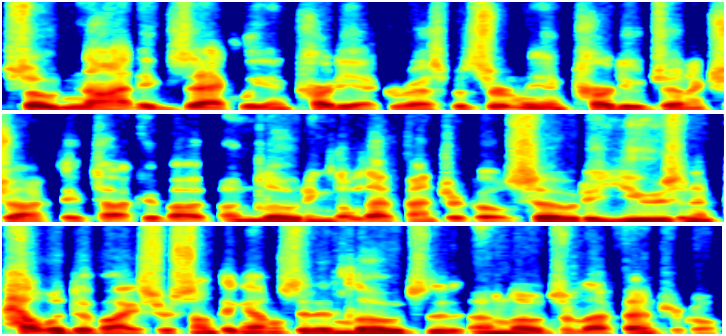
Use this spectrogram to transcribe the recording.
so not exactly in cardiac arrest, but certainly in cardiogenic shock, they've talked about unloading the left ventricle. So to use an Impella device or something else that unloads the unloads the left ventricle.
